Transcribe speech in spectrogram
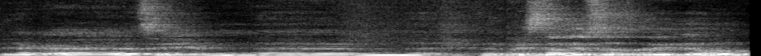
Як е, е, м, представництво за довіреного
